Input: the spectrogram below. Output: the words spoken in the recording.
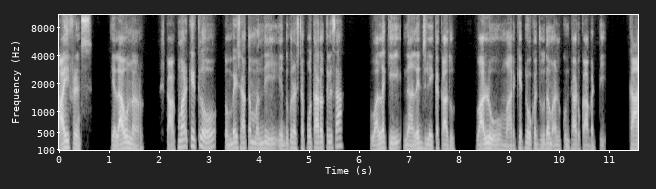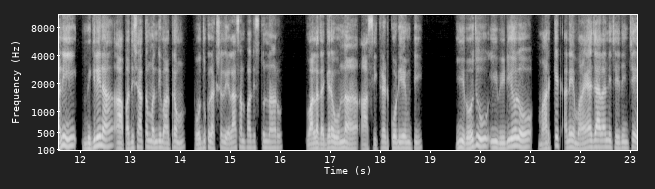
హాయ్ ఫ్రెండ్స్! ఎలా ఉన్నారు? స్టాక్ మార్కెట్లో తొంభై శాతం మంది ఎందుకు నష్టపోతారో తెలుసా? వాళ్ళకి నాలెడ్జ్ లేక కాదు. వాళ్ళు మార్కెట్ను ఒక జూదం అనుకుంటారు కాబట్టి. కానీ మిగిలిన ఆ పది శాతం మంది మాత్రం రోజుకు లక్షలు ఎలా సంపాదిస్తున్నారు? వాళ్ళ దగ్గర ఉన్న ఆ సీక్రెట్ కోడ్ ఏమిటి? ఈ రోజు ఈ వీడియోలో మార్కెట్ అనే మాయాజాలాన్ని ఛేదించే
